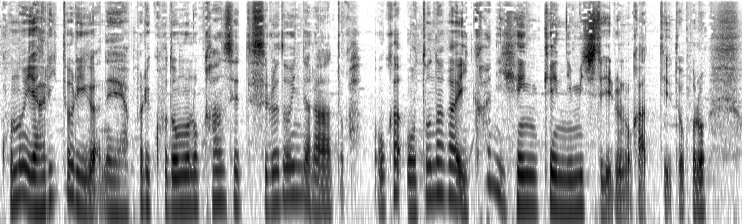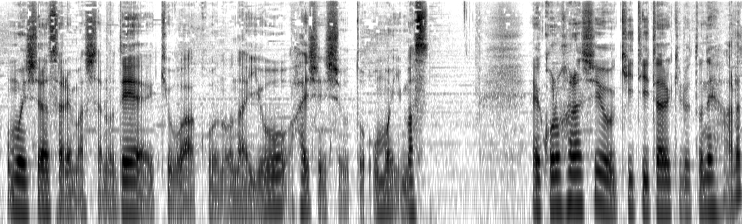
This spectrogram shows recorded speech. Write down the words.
このやり取りがねやっぱり子どもの感性って鋭いんだなとか大人がいかに偏見に満ちているのかっていうところ思い知らされましたので今日はこの内容を配信しようと思いますこの話を聞いていただけるとね改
